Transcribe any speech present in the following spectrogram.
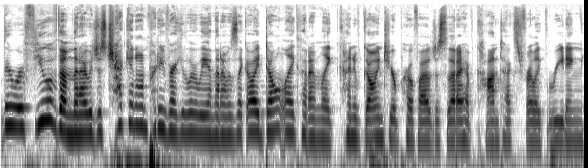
there were a few of them that I would just check in on pretty regularly, and then I was like, oh, I don't like that I'm like kind of going to your profile just so that I have context for like reading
